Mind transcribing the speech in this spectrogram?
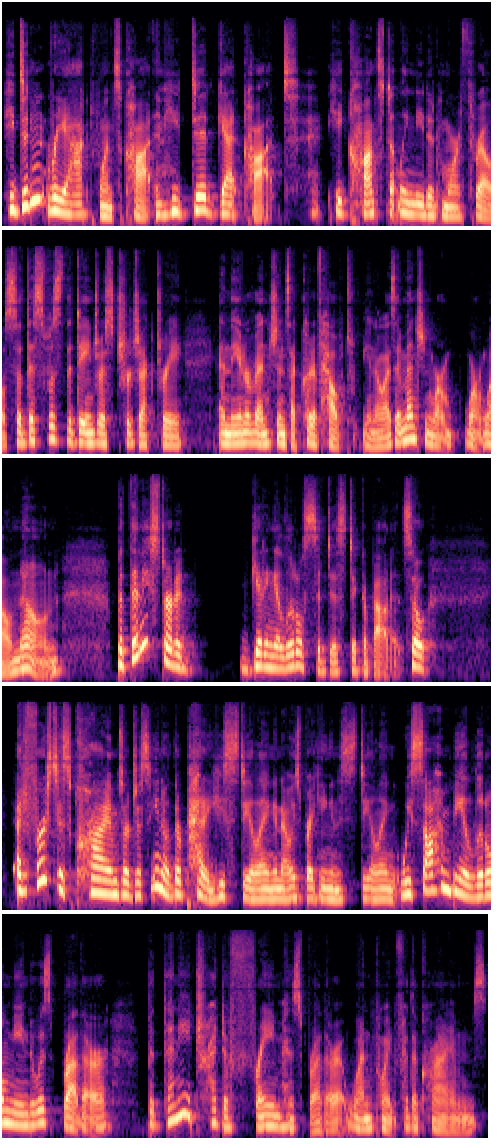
He didn't react once caught, and he did get caught. He constantly needed more thrills. So this was the dangerous trajectory, and the interventions that could have helped, you know, as I mentioned, weren't, weren't well known. But then he started getting a little sadistic about it. So at first, his crimes are just, you know, they're petty. He's stealing, and now he's breaking and stealing. We saw him be a little mean to his brother, but then he tried to frame his brother at one point for the crimes.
